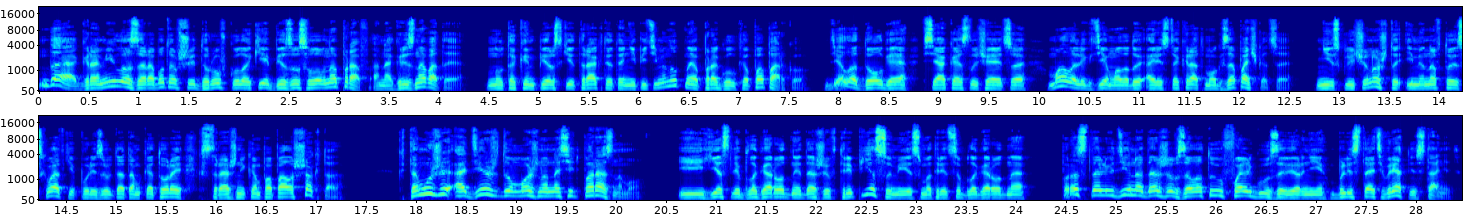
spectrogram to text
Да, Громила, заработавший дыру в кулаке, безусловно прав, она грязноватая. Ну так имперский тракт – это не пятиминутная прогулка по парку. Дело долгое, всякое случается, мало ли где молодой аристократ мог запачкаться. Не исключено, что именно в той схватке, по результатам которой к стражникам попал Шокто. К тому же одежду можно носить по-разному. И если благородный даже в тряпье сумеет смотреться благородно, простолюдина даже в золотую фольгу заверни, блистать вряд ли станет.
